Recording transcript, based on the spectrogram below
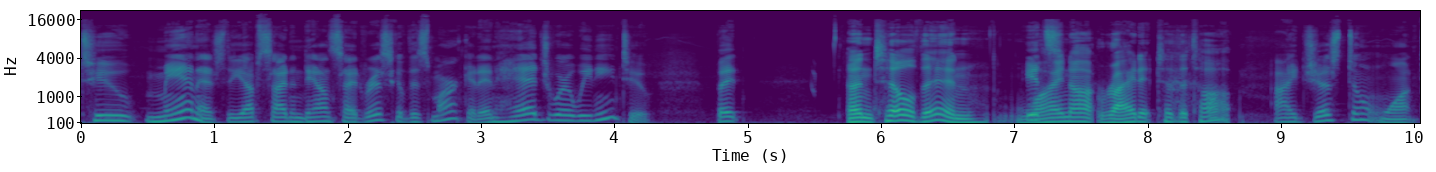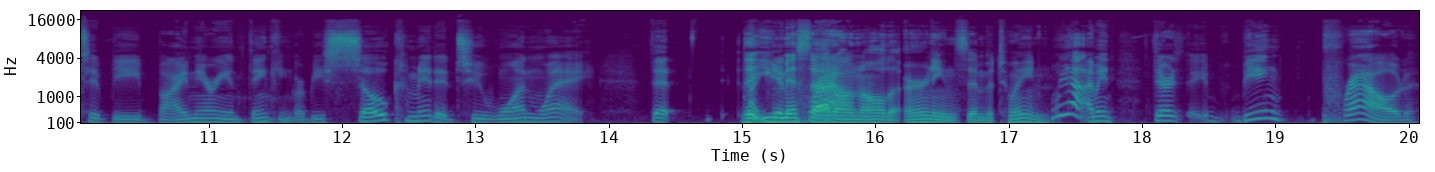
to manage the upside and downside risk of this market and hedge where we need to. But Until then, why not ride it to the top? I just don't want to be binary in thinking or be so committed to one way that That I you miss out on all the earnings in between. Well, yeah, I mean, there's being proud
